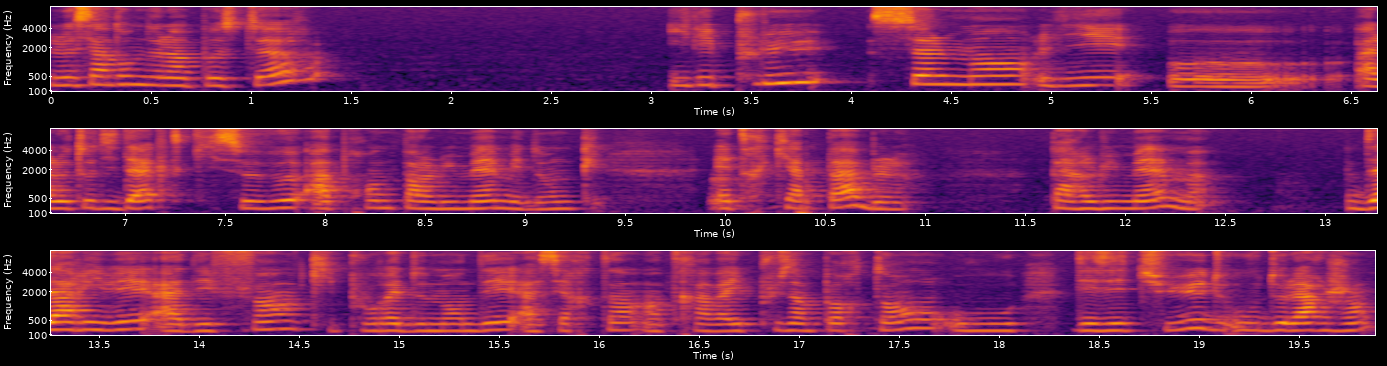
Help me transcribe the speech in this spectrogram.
le syndrome de l'imposteur, il est plus seulement lié à l'autodidacte qui se veut apprendre par lui-même et donc être capable par lui-même d'arriver à des fins qui pourraient demander à certains un travail plus important ou des études ou de l'argent.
